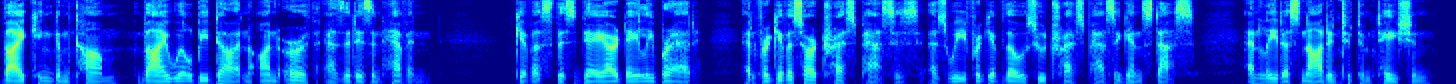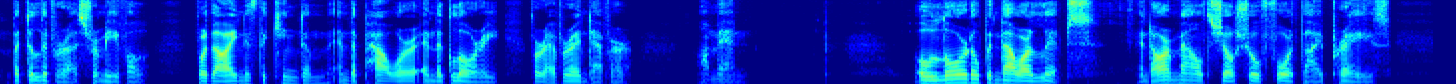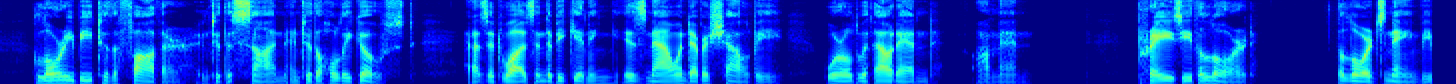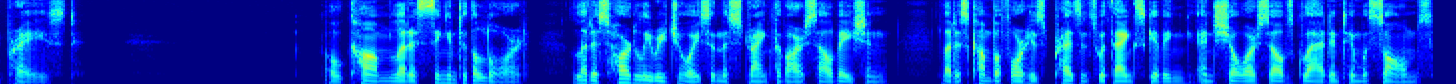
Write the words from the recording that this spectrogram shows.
Thy kingdom come, thy will be done, on earth as it is in heaven. Give us this day our daily bread, and forgive us our trespasses, as we forgive those who trespass against us. And lead us not into temptation, but deliver us from evil. For thine is the kingdom, and the power, and the glory, for ever and ever. Amen. O Lord, open thou our lips, and our mouth shall show forth thy praise. Glory be to the Father, and to the Son, and to the Holy Ghost, as it was in the beginning, is now, and ever shall be, world without end. Amen. Praise ye the Lord. The Lord's name be praised. O come, let us sing unto the Lord. Let us heartily rejoice in the strength of our salvation. Let us come before his presence with thanksgiving, and show ourselves glad in him with psalms.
